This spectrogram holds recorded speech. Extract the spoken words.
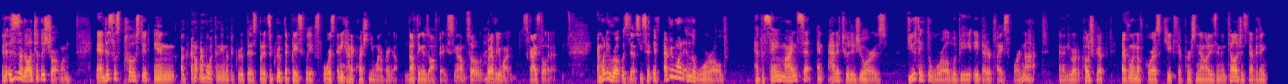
This is a relatively short one. And this was posted in, I don't remember what the name of the group is, but it's a group that basically explores any kind of question you want to bring up. Nothing is off base, you know, so whatever you want, sky's the limit. And what he wrote was this. He said, if everyone in the world had the same mindset and attitude as yours, do you think the world would be a better place or not? And then he wrote a postscript. Everyone, of course, keeps their personalities and intelligence and everything.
